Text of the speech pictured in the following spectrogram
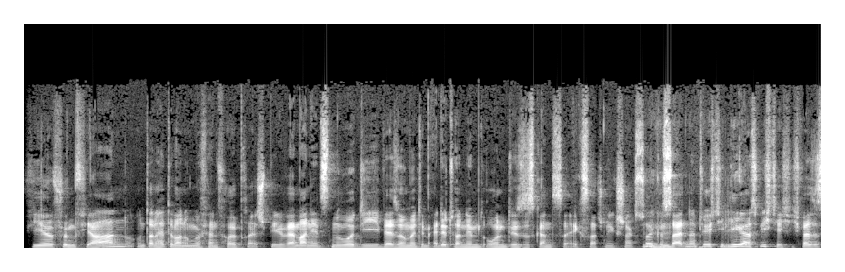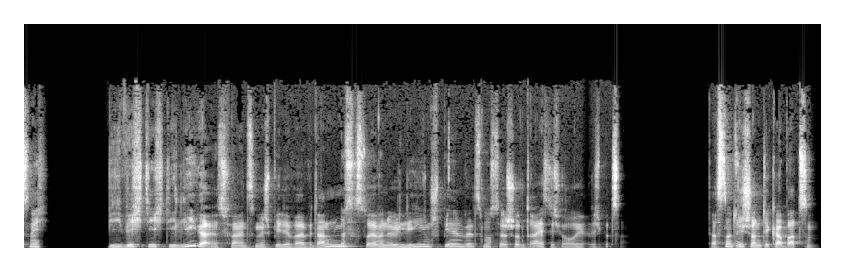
vier, fünf Jahren und dann hätte man ungefähr ein Vollpreisspiel. Wenn man jetzt nur die Version mit dem Editor nimmt, ohne dieses ganze extra Schnickschnackzeug. Mhm. Es sei denn natürlich, die Liga ist wichtig. Ich weiß jetzt nicht, wie wichtig die Liga ist für einzelne Spiele, weil dann müsstest du ja, wenn du die Ligen spielen willst, musst du ja schon 30 Euro jährlich bezahlen. Das ist natürlich schon ein dicker Batzen.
